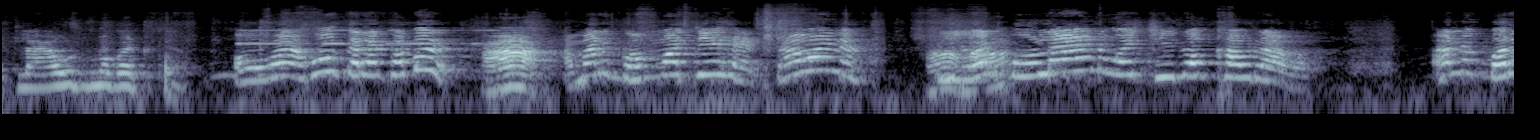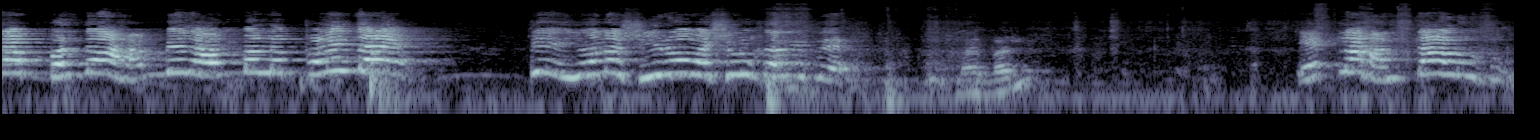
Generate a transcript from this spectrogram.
એટલે આઉટ મગજ છે. ઓવા શું કરે ખબર? હા. અમારે ગામમાં જે હોય ને ઈવન બોલાય ને હોય ખવડાવે. અને બરાબર તો હંબેલ હંબલ પડે છે ભાઈબંધ એટલે હંતાળું છું.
